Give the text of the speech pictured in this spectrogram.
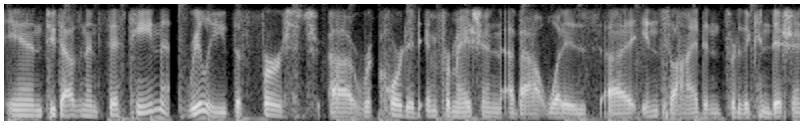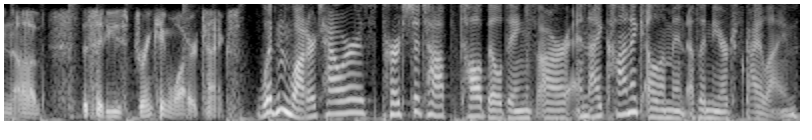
in 2015. Really, the first uh, recorded information about what is uh, inside and sort of the condition of the city's drinking water tanks. Wooden water towers perched atop tall buildings are an iconic element of the New York skyline.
